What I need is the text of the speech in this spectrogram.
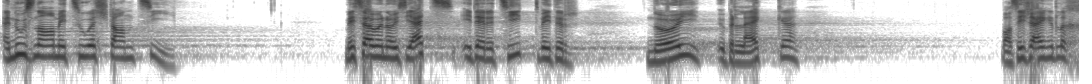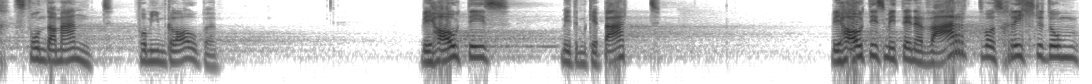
ein Ausnahmezustand sein. Wir sollen uns jetzt in dieser Zeit wieder neu überlegen, was ist eigentlich das Fundament von meinem Glauben? Wie hält es mit dem Gebet? Wie hält es mit den Werten, die das Christentum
